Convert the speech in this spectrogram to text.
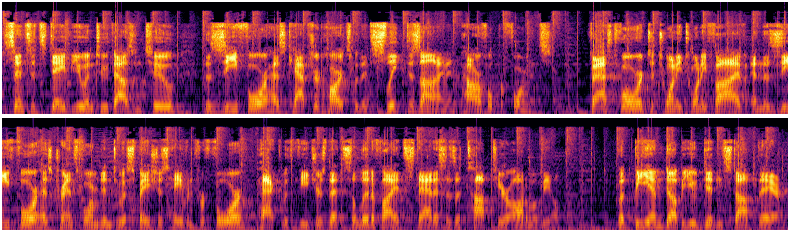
Since its debut in 2002, the Z4 has captured hearts with its sleek design and powerful performance. Fast forward to 2025, and the Z4 has transformed into a spacious haven for four, packed with features that solidify its status as a top tier automobile. But BMW didn't stop there.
